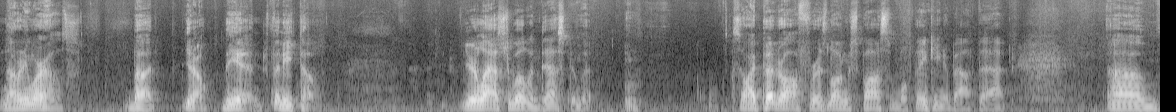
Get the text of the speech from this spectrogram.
not anywhere else, but, you know, the end, finito. Your last will and testament. So I put it off for as long as possible thinking about that. Um,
